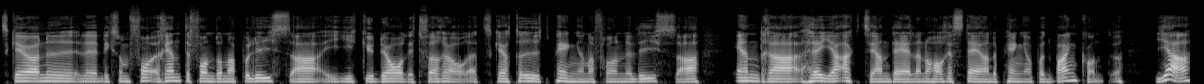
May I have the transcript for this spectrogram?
ska jag nu, eh, liksom, räntefonderna på Lysa gick ju dåligt förra året. Ska jag ta ut pengarna från Lysa, ändra, höja aktieandelen och ha resterande pengar på ett bankkonto? Ja,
